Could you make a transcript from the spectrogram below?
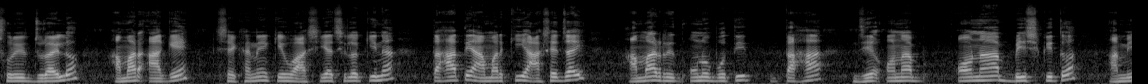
শরীর জুড়াইল, আমার আগে সেখানে কেউ আসিয়াছিল কি না তাহাতে আমার কি আসে যায়? আমার অনুভূতি তাহা যে অনা অনাবিষ্কৃত, আমি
